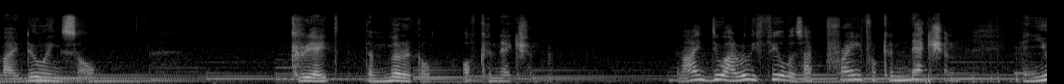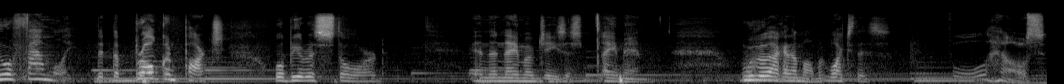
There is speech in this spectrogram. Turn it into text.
By doing so, create the miracle of connection. And I do, I really feel this. I pray for connection in your family, that the broken parts will be restored in the name of Jesus. Amen. We'll be back in a moment. Watch this. Full House.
